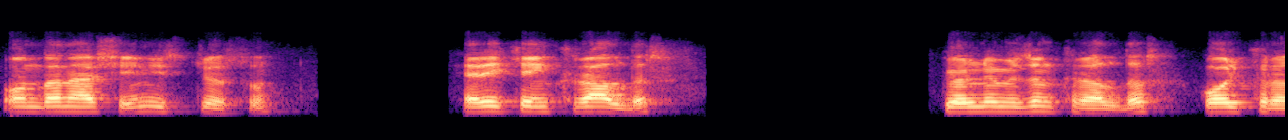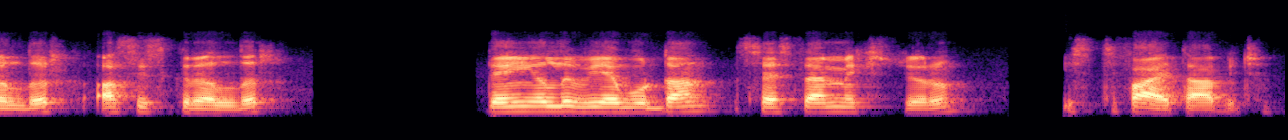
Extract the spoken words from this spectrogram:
Ondan her şeyini istiyorsun. Harry Kane kraldır. Gönlümüzün kralıdır. Gol kralıdır. Asist kralıdır. Daniel Levy'e buradan seslenmek istiyorum. İstifa et abicim.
